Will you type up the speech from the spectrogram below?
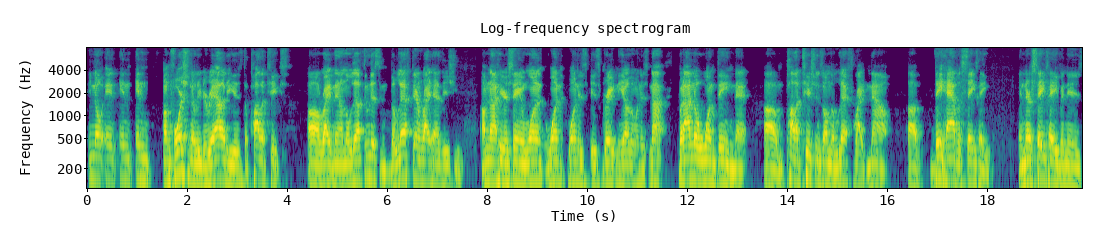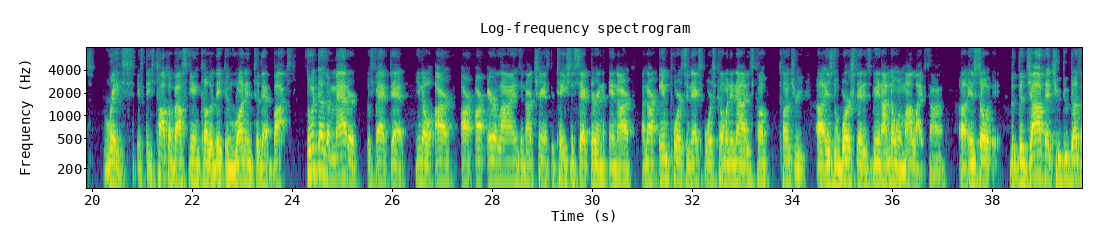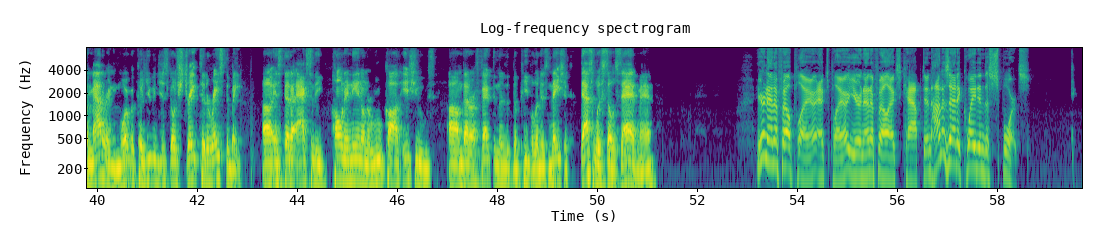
you know, and and and unfortunately, the reality is the politics uh, right now on the left. And listen, the left and right has issues. I'm not here saying one one one is is great and the other one is not. But I know one thing that um, politicians on the left right now, uh, they have a safe haven, and their safe haven is race. If they talk about skin color, they can run into that box. So it doesn't matter the fact that you know our our our airlines and our transportation sector and, and our and our imports and exports coming in and out of this com- country uh, is the worst that it's been I know in my lifetime. Uh, and so the, the job that you do doesn't matter anymore because you can just go straight to the race debate uh, instead of actually honing in on the root cause issues um, that are affecting the, the people of this nation. That's what's so sad, man. You're an NFL player, ex player, you're an NFL ex captain. How does that equate into sports?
